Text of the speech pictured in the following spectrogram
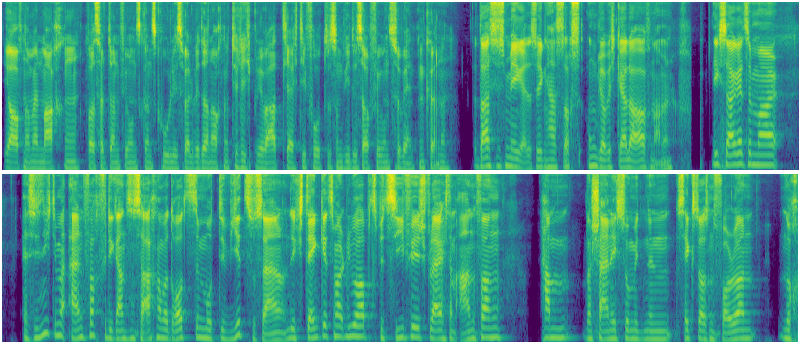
die Aufnahmen machen, was halt dann für uns ganz cool ist, weil wir dann auch natürlich privat gleich die Fotos und Videos auch für uns verwenden können. Das ist mega, deswegen hast du auch unglaublich geile Aufnahmen. Ich sage jetzt einmal, es ist nicht immer einfach für die ganzen Sachen, aber trotzdem motiviert zu sein. Und ich denke jetzt mal überhaupt spezifisch, vielleicht am Anfang haben wahrscheinlich so mit den 6000 Followern noch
